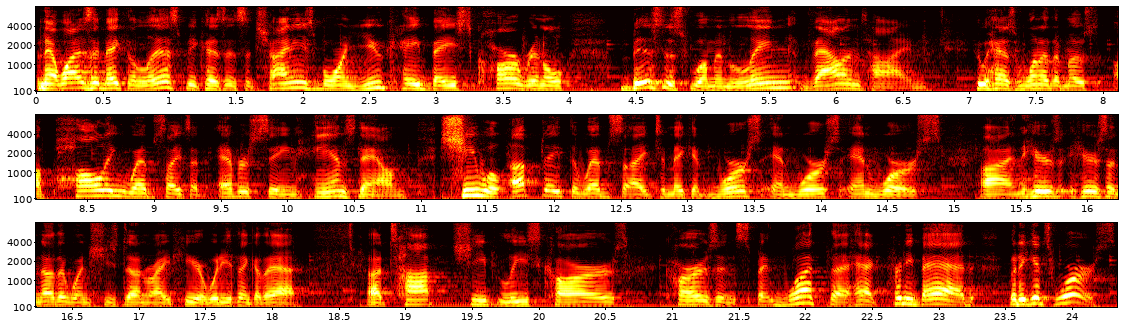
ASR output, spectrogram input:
Now why does it make the list? Because it's a Chinese born UK based car rental businesswoman Ling Valentine who has one of the most appalling websites I've ever seen hands down. She will update the website to make it worse and worse and worse. Uh, and here's here's another one she's done right here. What do you think of that? Uh, top cheap lease cars cars in Spain what the heck? Pretty bad but it gets worse.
